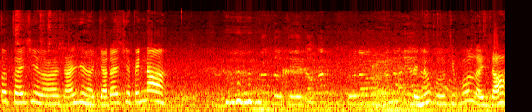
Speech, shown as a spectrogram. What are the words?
tôi thấy chỉ là giá gì là cho đây chỉ bên nó để nước của chị bố lời gió.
